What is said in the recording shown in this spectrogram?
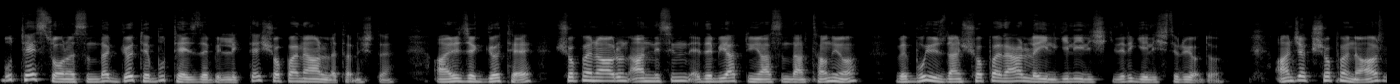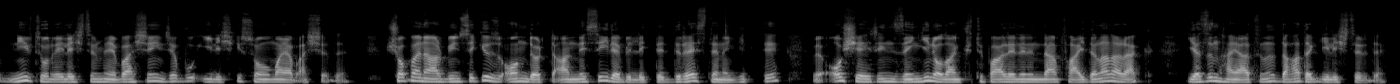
Bu tez sonrasında Goethe bu tezle birlikte Schopenhauer'la tanıştı. Ayrıca Goethe, Schopenhauer'un annesinin edebiyat dünyasından tanıyor ve bu yüzden Schopenhauer'la ilgili ilişkileri geliştiriyordu. Ancak Schopenhauer Newton'u eleştirmeye başlayınca bu ilişki soğumaya başladı. Schopenhauer 1814'te annesiyle birlikte Dresden'e gitti ve o şehrin zengin olan kütüphanelerinden faydalanarak yazın hayatını daha da geliştirdi.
